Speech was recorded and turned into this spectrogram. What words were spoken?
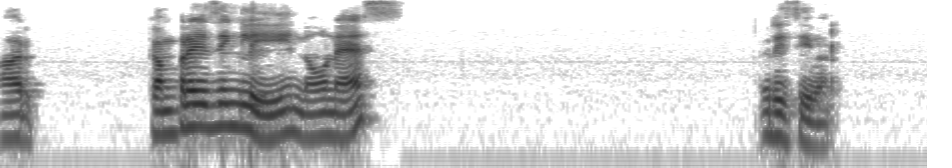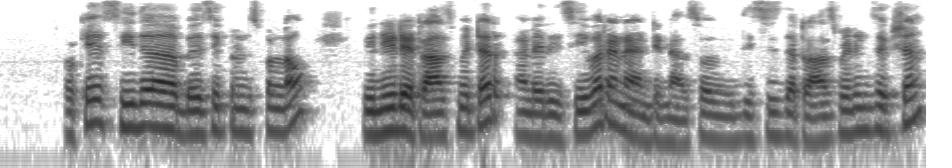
are comprisingly known as receiver. Okay see the basic principle now. We need a transmitter and a receiver and antenna. So this is the transmitting section.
